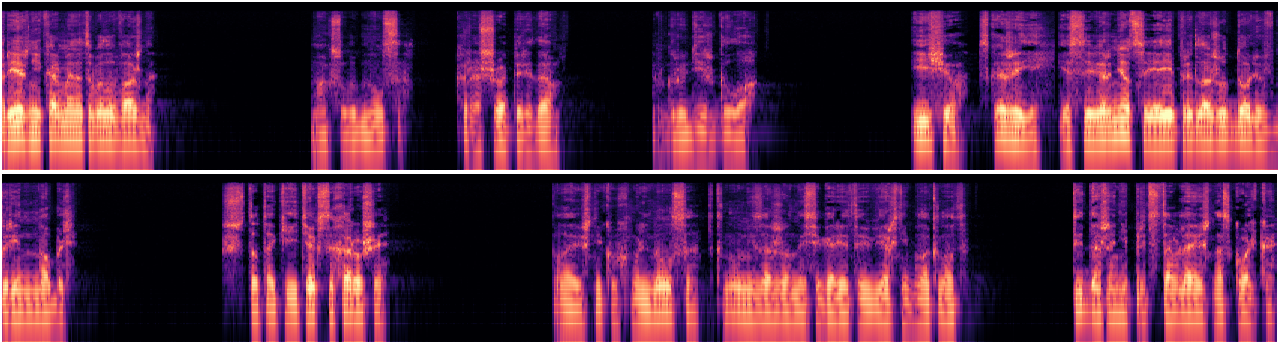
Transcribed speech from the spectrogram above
Прежний Кармен это было важно. Макс улыбнулся. Хорошо, передам. В груди жгло. И еще, скажи ей, если вернется, я ей предложу долю в Грин Нобль. Что такие тексты хорошие? Клавишник ухмыльнулся, ткнул незажженной сигаретой в верхний блокнот. Ты даже не представляешь, насколько.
